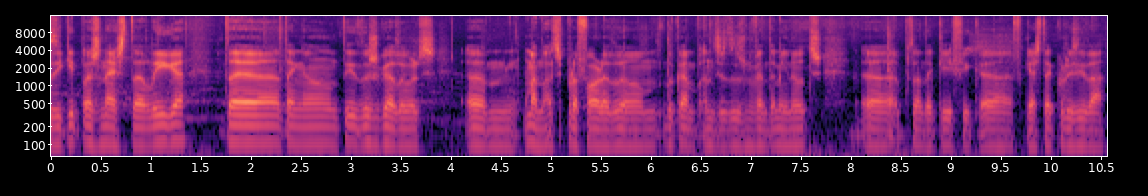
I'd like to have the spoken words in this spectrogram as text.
as equipas nesta liga te- tenham tido jogadores um, mandados para fora do, do campo antes dos 90 minutos. Uh, portanto, aqui fica, fica esta curiosidade.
